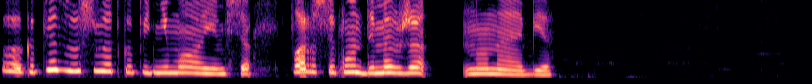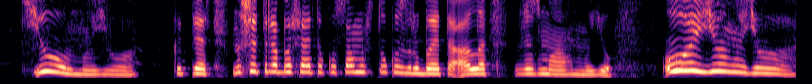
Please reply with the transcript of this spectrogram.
О, капець ми швидко піднімаємося. Пару секунд і ми вже на небі. Йо-моє. Капець. Ну, ще треба ще таку саму штуку зробити, але вже з магмою. Ой, йо-моє.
